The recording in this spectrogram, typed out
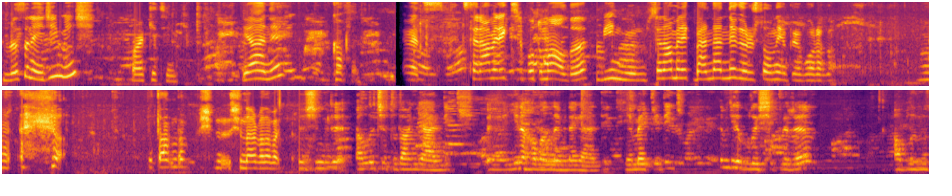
Burası neciymiş? Marketing. Yani kafe. Evet. Senamelek tripodumu aldı. Bilmiyorum. Senamelek benden ne görürse onu yapıyor bu arada. Utandım. Şun- Şunlar bana bak. Şimdi Alaçatı'dan geldik. Ee, yine halanın evine geldik. Yemek yedik. Tabii ki de bulaşıkları ablamız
